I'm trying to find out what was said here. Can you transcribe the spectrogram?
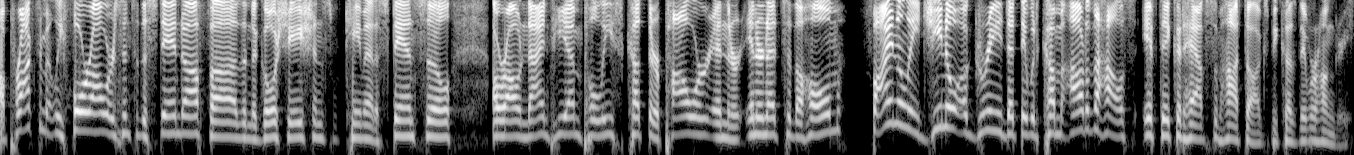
Approximately four hours into the standoff, uh, the negotiations came at a standstill. Around 9 p.m., police cut their power and their internet to the home. Finally, Gino agreed that they would come out of the house if they could have some hot dogs because they were hungry.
